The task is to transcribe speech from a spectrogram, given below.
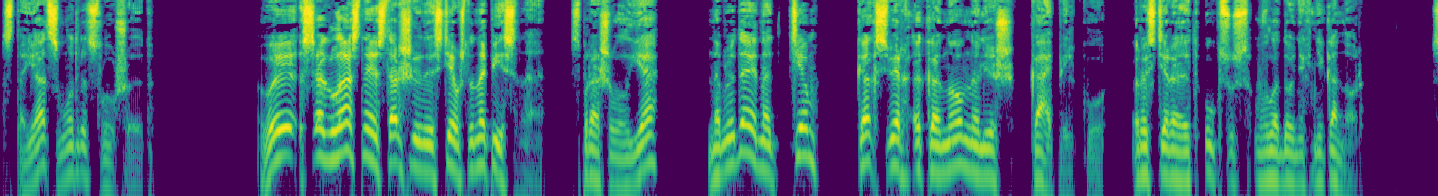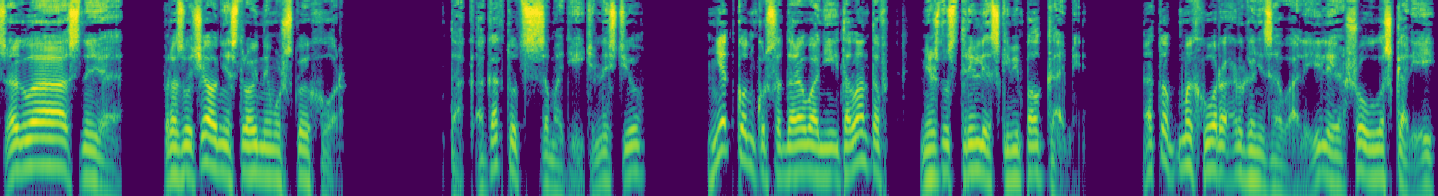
Стоят, смотрят, слушают. — Вы согласны, старшины, с тем, что написано? — спрашивал я, наблюдая над тем, как сверхэкономно лишь капельку растирает уксус в ладонях Никанор. — Согласные! — прозвучал нестройный мужской хор. — Так, а как тут с самодеятельностью? Нет конкурса дарований и талантов между стрелецкими полками. А то мы хор организовали, или шоу лошкарей,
